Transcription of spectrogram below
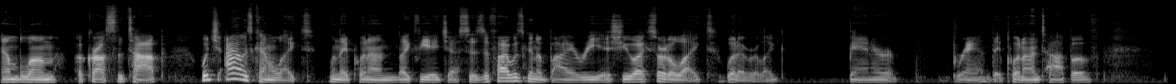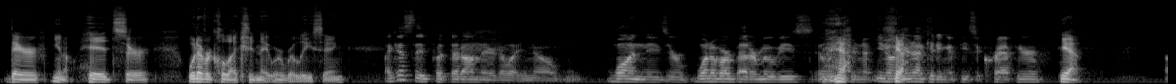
emblem across the top, which I always kind of liked when they put on like VHSs. If I was going to buy a reissue, I sort of liked whatever like banner brand they put on top of their, you know, hits or whatever collection they were releasing. I guess they put that on there to let you know. One, these are one of our better movies. At least Yeah. you're not, you know, Yeah. you're not getting a piece of crap here. Yeah. Uh,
